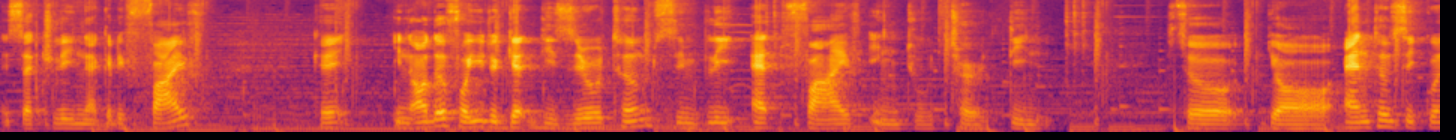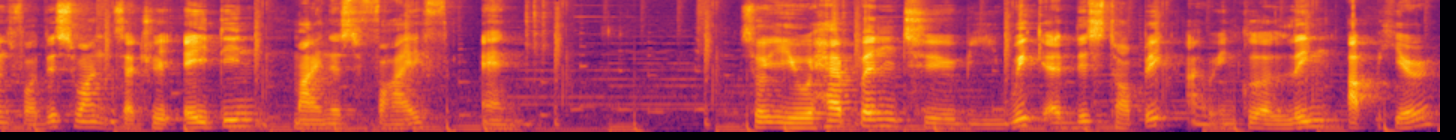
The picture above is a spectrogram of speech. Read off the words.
is actually negative 5. Okay, in order for you to get the zero term, simply add 5 into 13. So your n term sequence for this one is actually 18 minus 5n. So if you happen to be weak at this topic, I will include a link up here,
